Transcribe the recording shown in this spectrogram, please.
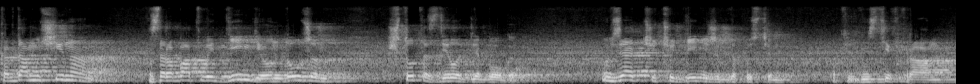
Когда мужчина зарабатывает деньги, он должен что-то сделать для Бога. Ну, взять чуть-чуть денежек, допустим, отнести в храм,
